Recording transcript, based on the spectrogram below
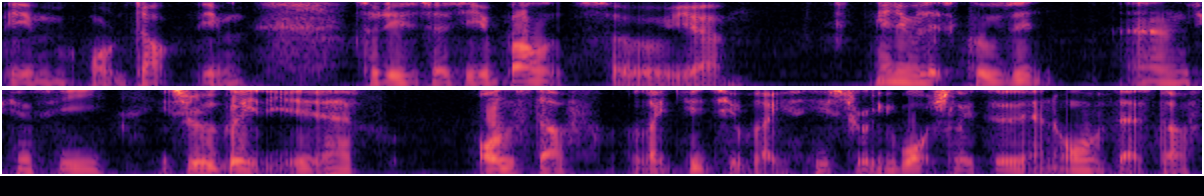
theme or dark theme. So this is just the about. So yeah. Anyway let's close it. And as you can see it's really great. It have all the stuff like YouTube like history watch later and all of that stuff.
